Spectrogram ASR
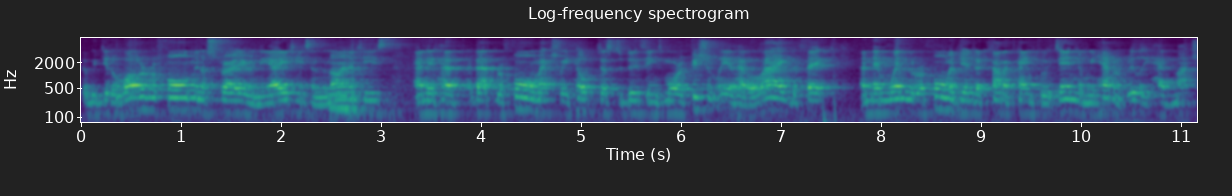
that we did a lot of reform in Australia in the 80s and the mm. 90s and it had that reform actually helped us to do things more efficiently. It had a lagged effect, and then when the reform agenda kind of came to its end, and we haven't really had much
